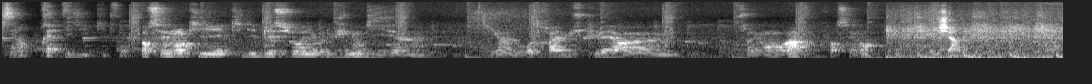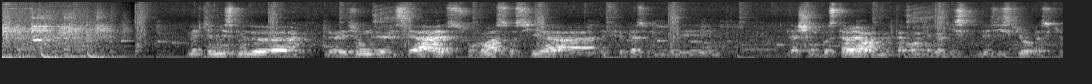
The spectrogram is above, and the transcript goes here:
C'est un prêtre physique qu'il te faut. Forcément, qui, qui dit blessure au niveau du genou, dit, euh, dit un gros travail musculaire euh, sur les membranes, forcément. Les jambes mécanisme de, lésion du LCA est souvent associé à des faiblesses au niveau de la chaîne postérieure, notamment au niveau des des ischios, parce que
